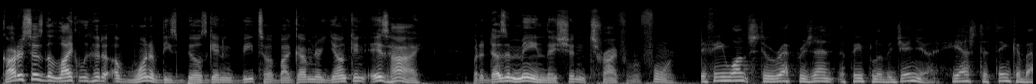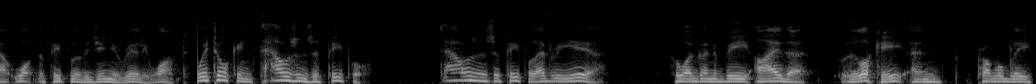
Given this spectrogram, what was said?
Carter says the likelihood of one of these bills getting vetoed by Governor Youngkin is high, but it doesn't mean they shouldn't try for reform. If he wants to represent the people of Virginia, he has to think about what the people of Virginia really want. We're talking thousands of people, thousands of people every year who are going to be either lucky and probably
